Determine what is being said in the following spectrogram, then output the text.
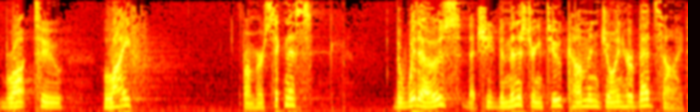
brought to life, from her sickness, the widows that she'd been ministering to come and join her bedside.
